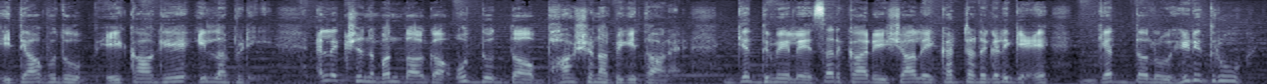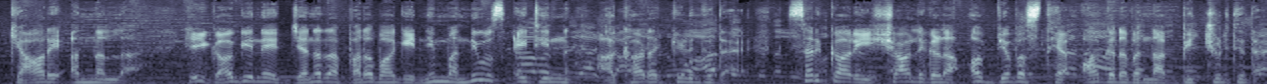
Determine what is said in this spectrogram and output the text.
ಇದ್ಯಾವುದೂ ಬೇಕಾಗೇ ಇಲ್ಲ ಬಿಡಿ. ಎಲೆಕ್ಷನ್ ಬಂದಾಗ ಉದ್ದುದ್ದ ಭಾಷಣ ಬಿಗಿತಾರೆ. ಗೆದ್ದ ಮೇಲೆ ಸರ್ಕಾರಿ ಶಾಲೆ ಕಟ್ಟಡಗಳಿಗೆ ಗೆದ್ದಲು ಹಿಡಿದ್ರೂ ಕ್ಯಾರೆ ಅನ್ನಲ್ಲ. ಹೀಗಾಗಿನೇ ಜನರ ಪರವಾಗಿ ನಿಮ್ಮ ನ್ಯೂಸ್ ಏಟೀನ್ ಅಖಾಡಕ್ಕಿಳಿದಿದೆ ಸರ್ಕಾರಿ ಶಾಲೆಗಳ ಅವ್ಯವಸ್ಥೆ ಆಗರವನ್ನ ಬಿಚ್ಚಿಡ್ತಿದೆ.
